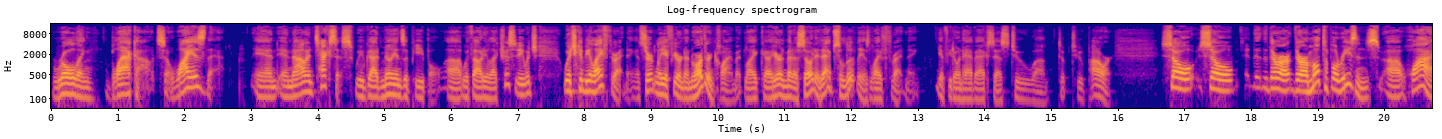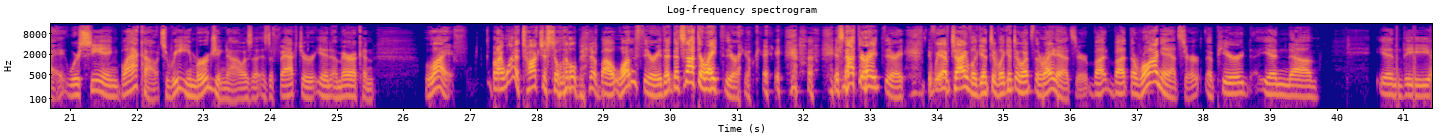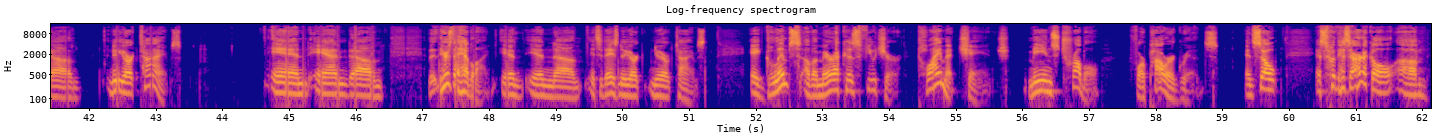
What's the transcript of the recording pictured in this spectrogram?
rolling blackouts. So why is that? And and now in Texas we've got millions of people uh, without electricity, which which can be life threatening. And certainly, if you're in a northern climate like uh, here in Minnesota, it absolutely is life threatening if you don't have access to uh, to, to, power. So, so th- there are there are multiple reasons uh, why we're seeing blackouts re-emerging now as a as a factor in American life. But I want to talk just a little bit about one theory that, that's not the right theory, okay? it's not the right theory. If we have time, we'll get to we'll get to what's the right answer. But but the wrong answer appeared in uh, in the uh, New York Times, and and um, here's the headline in in uh, in today's New York New York Times: A glimpse of America's future: climate change means trouble for power grids. And so, and so this article, um,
